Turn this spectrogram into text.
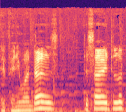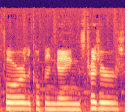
If anyone does decide to look for the Copeland gang's treasures,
